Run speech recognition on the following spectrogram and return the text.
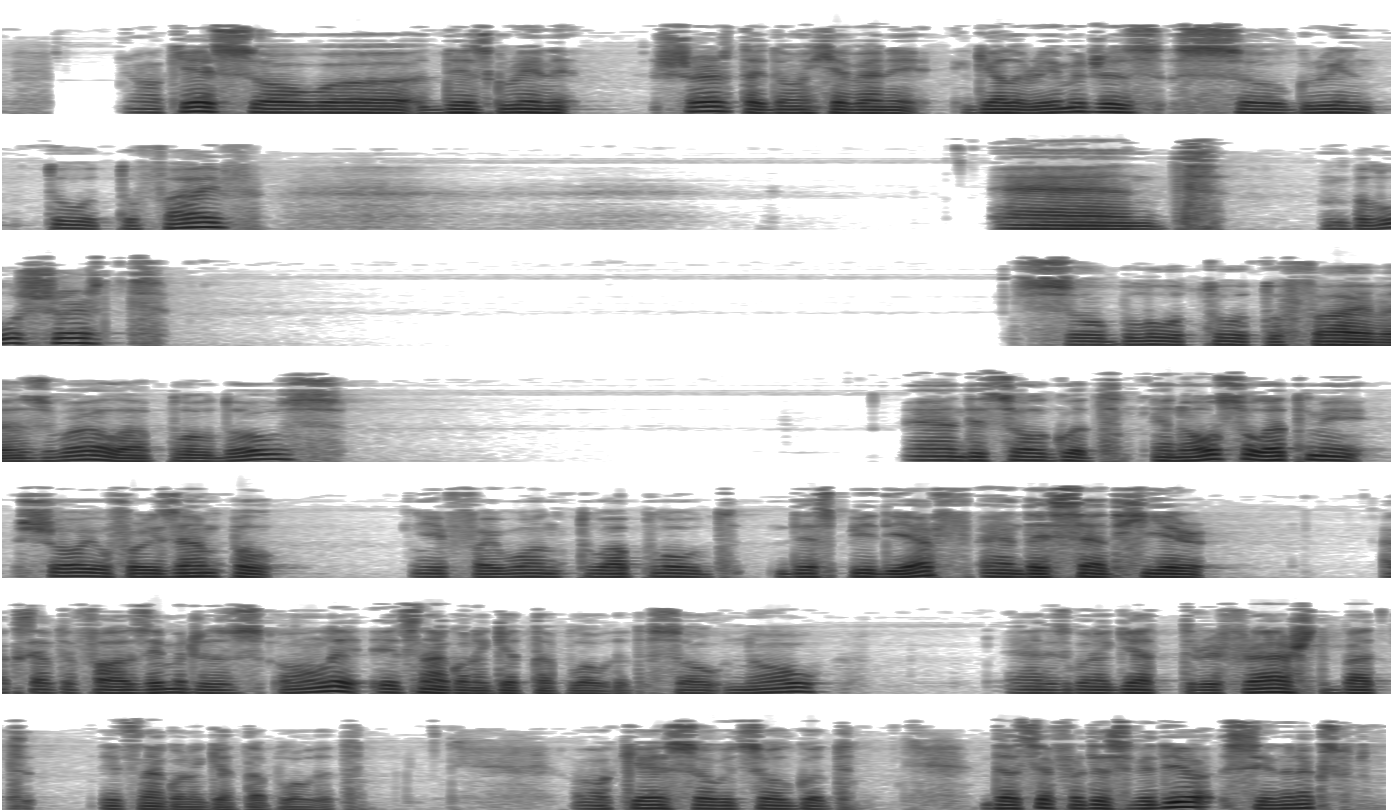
Okay so uh, this green shirt I don't have any gallery images so green 2 to 5 and blue shirt. So blue 2 to 5 as well upload those and it's all good. And also let me show you for example if I want to upload this PDF and I said here accept the files images only it's not gonna get uploaded. So no and it's gonna get refreshed but it's not gonna get uploaded. Okay so it's all good. That's it for this video. See you in the next one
